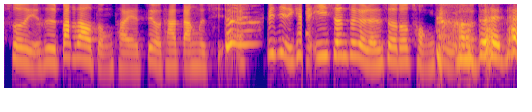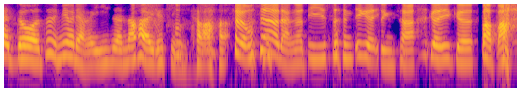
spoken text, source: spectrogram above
说的也是，霸道总裁也只有他当得起来。毕竟你看，医生这个人设都重复了，对，太多了。这里面有两个医生，然后还有一个警察。对，我们现在有两个医生，一个警察跟一个爸爸。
